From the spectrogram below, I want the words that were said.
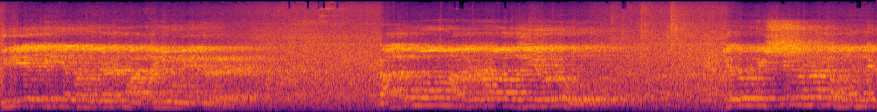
ಹಿರಿಯ ಬಂದರೆ ಮಾಧ್ಯಮ ಮಿತ್ರರೇ ರಾಧಮೋಹನ್ ಅಗರವಾಜಿಯವರು ಕೆಲವು ವಿಷಯವನ್ನು ತಮ್ಮ ಮುಂದೆ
